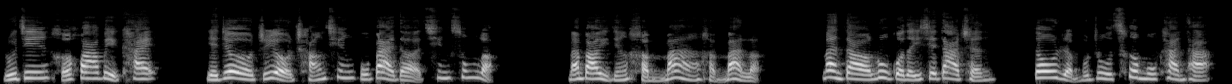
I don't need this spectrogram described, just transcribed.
如今荷花未开，也就只有长青不败的青松了。满宝已经很慢很慢了。慢到路过的一些大臣都忍不住侧目看他。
